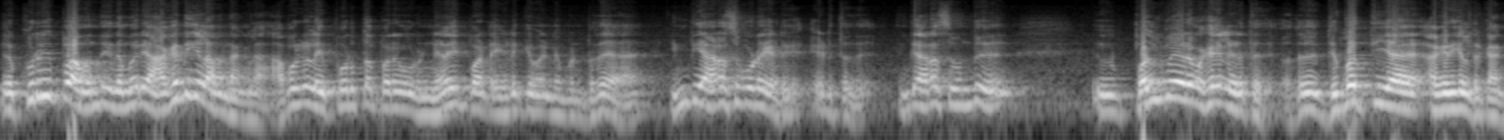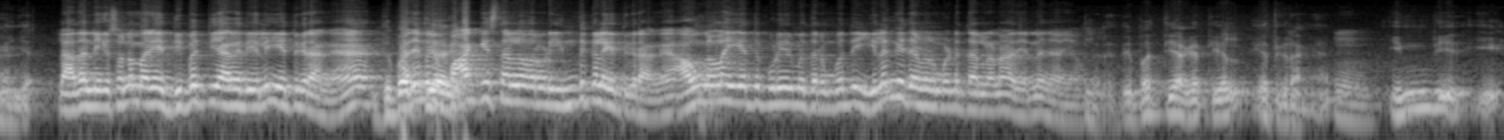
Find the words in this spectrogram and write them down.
இதில் குறிப்பாக வந்து இந்த மாதிரி அகதிகளாக வந்தாங்களா? அவர்களை பொறுத்த பிறகு ஒரு நிலைப்பாட்டை எடுக்க வேண்டும் என்பதை இந்திய அரசு கூட எடு எடுத்தது. இந்திய அரசு வந்து பல்வேறு வகையில் எடுத்தது. அதாவது திபெத்திய அகதிகள் இருக்காங்க இங்கே. இல்ல அதான் நீங்க சொன்ன மாதிரியே திபெத்திய அகதிகளையும் திபெத்திய அதே மாதிரி பாகிஸ்தான்ல வரக்கூடிய இந்துக்களை ஏத்துக்கிறாங்க. அவங்க எல்லாம் ஏத்து குடியுரிமை தரும்போது இலங்கை தமிழர் மட்டும் தரலன்னா அது என்ன நியாயம்? திபெத்திய அகத்தியல் ஏற்றுக்கிறாங்க ஈ-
